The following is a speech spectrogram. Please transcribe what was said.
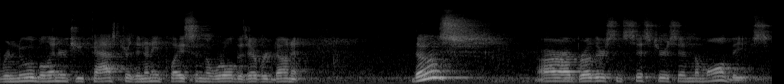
renewable energy faster than any place in the world has ever done it. Those are our brothers and sisters in the Maldives.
